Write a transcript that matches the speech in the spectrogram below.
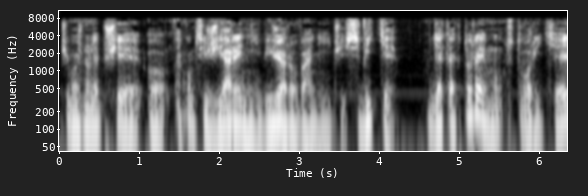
či možno lepšie o akomsi žiarení, vyžarovaní či svite, vďaka ktorému stvoriteľ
